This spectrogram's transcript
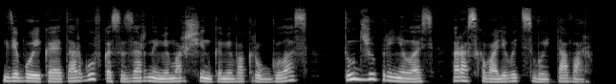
где бойкая торговка с озорными морщинками вокруг глаз тут же принялась расхваливать свой товар.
